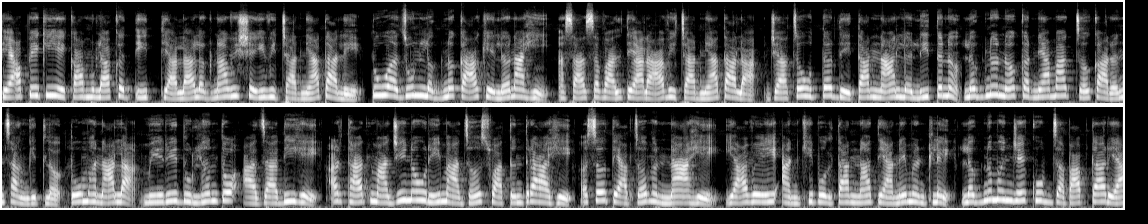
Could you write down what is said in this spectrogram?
त्यापैकी एका मुलाखतीत त्याला लग्नाविषयी विचारण्यात आले. तू अजून लग्न का केलं नाही? असा सवाल त्याला विचारण्यात आला ज्याचं उत्तर देताना ललितनं लग्न न करण्यामागचं कारण सांगितलं. तो म्हणाला मेरी दुल्हन तो आजादी है. अर्थात माझी नवरी माझं स्वातंत्र्य आहे असं त्याचं म्हणणं आहे. यावेळी आणखी बोलताना त्याने म्हटले लग्न म्हणजे खूप जबाबदाऱ्या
